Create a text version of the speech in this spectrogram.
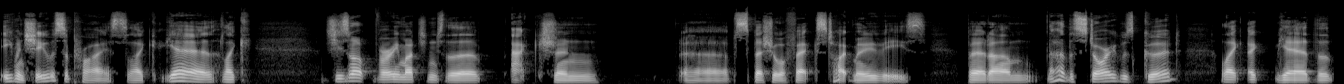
even she was surprised. Like, yeah, like she's not very much into the action, uh, special effects type movies, but um, no, the story was good. Like, uh, yeah, the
